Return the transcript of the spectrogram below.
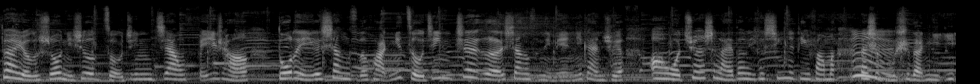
对，有的时候你就走进这样非常多的一个巷子的话，你走进这个巷子里面，你感觉哦，我居然是来到了一个新的地方吗？但是不是的，你一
